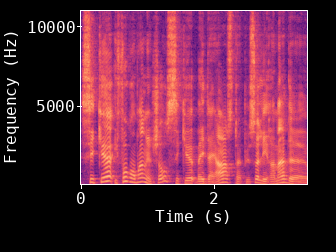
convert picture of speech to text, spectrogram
c'est que il faut comprendre une chose, c'est que, ben d'ailleurs, c'est un peu ça, les romans de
